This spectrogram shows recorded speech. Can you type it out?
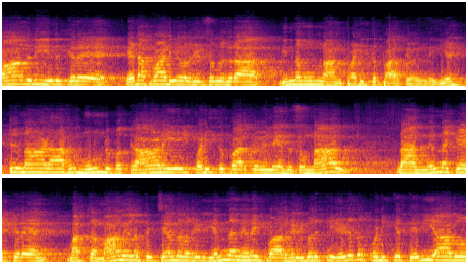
மாதிரி இருக்கிற எடப்பாடி அவர்கள் சொல்லுகிறார் இன்னமும் நான் படித்து பார்க்கவில்லை. எட்டு நாளாக மூன்று பக்க ஆணையை படித்து பார்க்கவில்லை என்று சொன்னால் நான் என்ன கேட்கிறேன்? மற்ற மாநிலத்தைச் சேர்ந்தவர்கள் என்ன நினைப்பார்கள்? இவருக்கு எழுத படிக்க தெரியாதோ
